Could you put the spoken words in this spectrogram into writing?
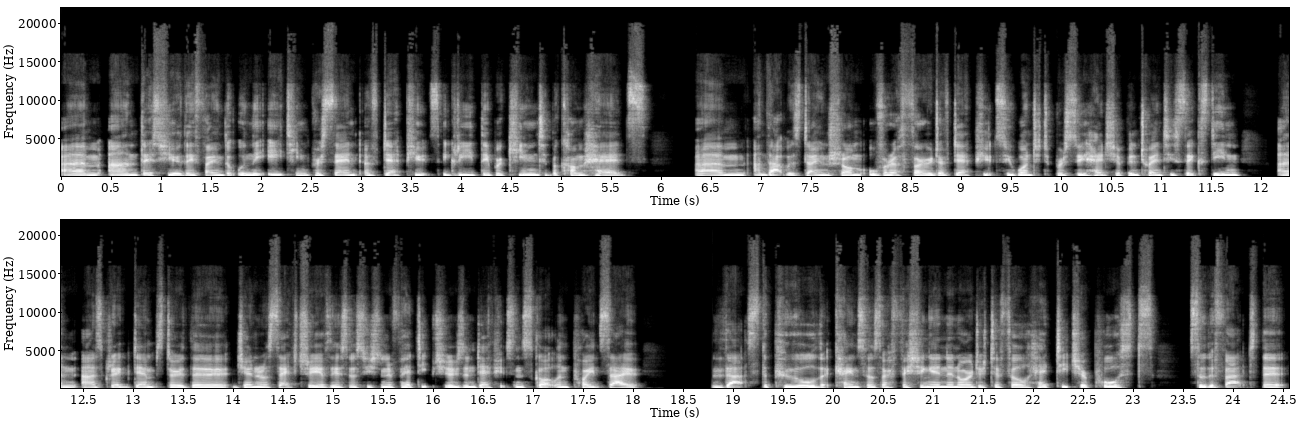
Um, and this year they found that only 18% of deputies agreed they were keen to become heads. Um, and that was down from over a third of deputies who wanted to pursue headship in 2016. And as Greg Dempster, the General Secretary of the Association of Head Teachers and Deputies in Scotland, points out, that's the pool that councils are fishing in in order to fill head teacher posts. So the fact that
